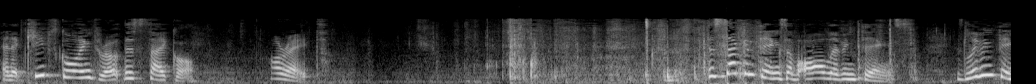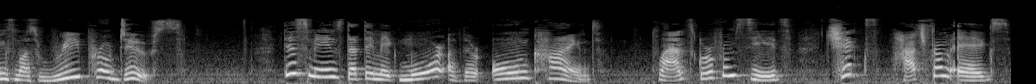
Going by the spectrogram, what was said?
And it keeps going throughout this cycle. All right. The second things of all living things is living things must reproduce. This means that they make more of their own kind. Plants grow from seeds, chicks hatch from eggs,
